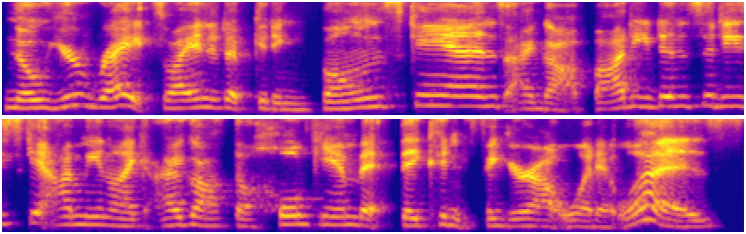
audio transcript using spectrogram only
no, you're right. So I ended up getting bone scans. I got body density scan. I mean, like I got the whole gambit. They couldn't figure out what it was.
